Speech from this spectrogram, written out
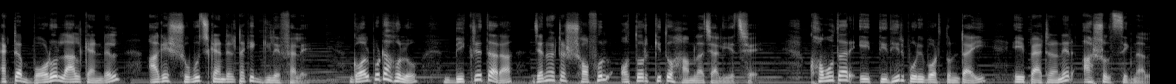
একটা বড় লাল ক্যান্ডেল আগের সবুজ ক্যান্ডেলটাকে গিলে ফেলে। গল্পটা হলো বিক্রেতারা যেন একটা সফল অতর্কিত হামলা চালিয়েছে। ক্ষমতার এই তিধির পরিবর্তনটাই এই প্যাটার্নের আসল সিগন্যাল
